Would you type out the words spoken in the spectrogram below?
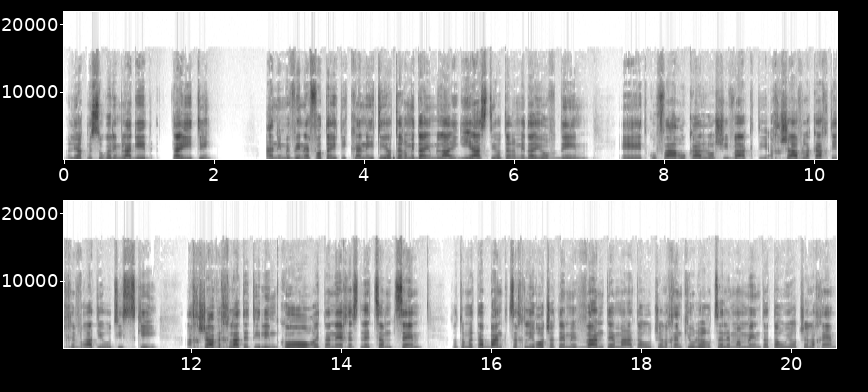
ולהיות מסוגלים להגיד, טעיתי, אני מבין איפה טעיתי, קניתי יותר מדי מלאי, גייסתי יותר מדי עובדים, אה, תקופה ארוכה לא שיווקתי, עכשיו לקחתי חברת ייעוץ עסקי, עכשיו החלטתי למכור את הנכס, לצמצם. זאת אומרת, הבנק צריך לראות שאתם הבנתם מה הטעות שלכם, כי הוא לא ירצה לממן את הטעויות שלכם,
